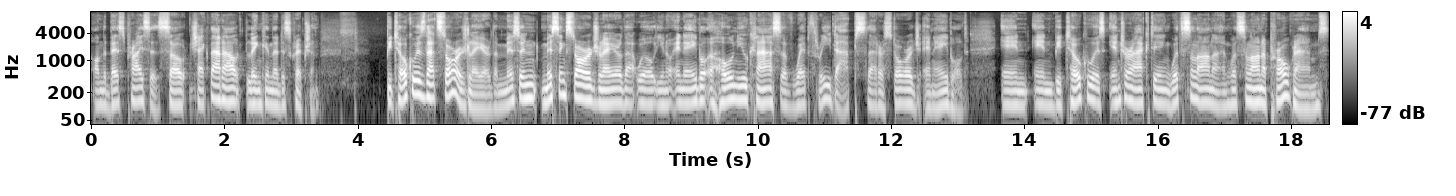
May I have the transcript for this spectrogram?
on the best prices. So check that out, link in the description. Bitoku is that storage layer, the missing missing storage layer that will, you know, enable a whole new class of Web3 dApps that are storage enabled. And, and Bitoku is interacting with Solana and with Solana programs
